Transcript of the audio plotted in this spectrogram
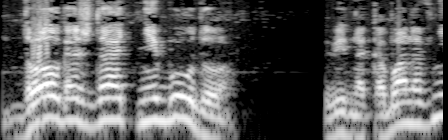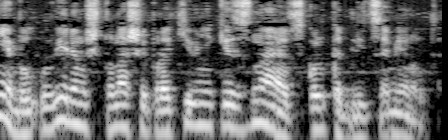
«Долго ждать не буду», Видно, Кабанов не был уверен, что наши противники знают, сколько длится минута.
